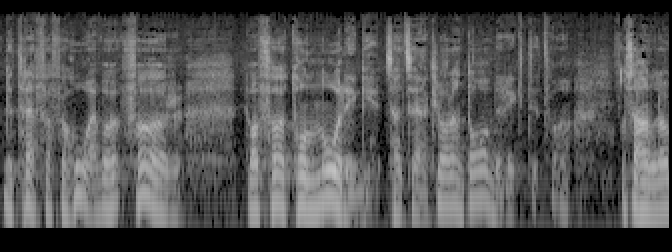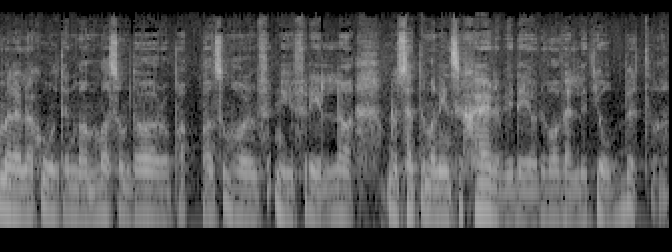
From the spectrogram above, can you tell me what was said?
Det träffade för hårt. Jag var för, jag var för tonårig, så att säga. Jag klarade inte av det riktigt. Va? Och så handlar det om en relation till en mamma som dör och pappan som har en ny frilla. Och då sätter man in sig själv i det och det var väldigt jobbigt. Va?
